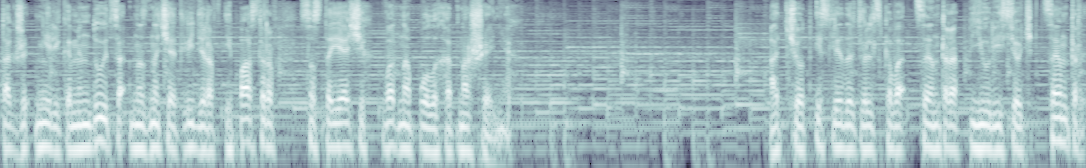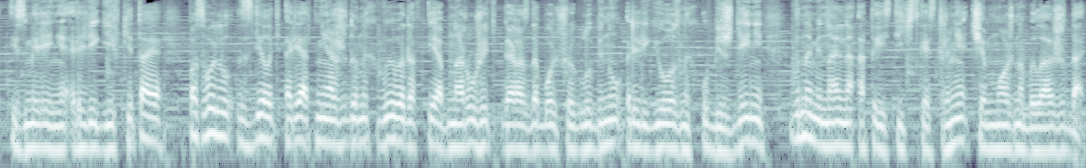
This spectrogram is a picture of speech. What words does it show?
Также не рекомендуется назначать лидеров и пасторов, состоящих в однополых отношениях. Отчет исследовательского центра Pew Research Center «Измерение религии в Китае» позволил сделать ряд неожиданных выводов и обнаружить гораздо большую глубину религиозных убеждений в номинально атеистической стране, чем можно было ожидать.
